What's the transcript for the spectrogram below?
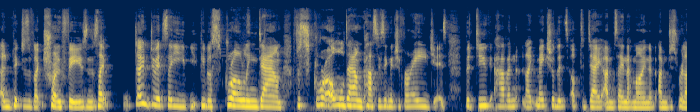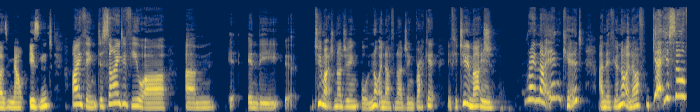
and pictures of like trophies and it's like don't do it so you, you people are scrolling down. Have to scroll down past your signature for ages. But do have an like make sure that it's up to date. I'm saying that mine i'm just realizing now isn't. I think decide if you are um, in the uh, too much nudging or not enough nudging bracket. If you're too much, rein that in, kid. And if you're not enough, get yourself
